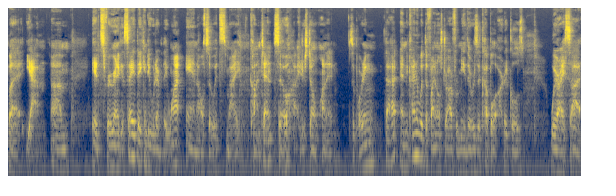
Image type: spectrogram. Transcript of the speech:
But yeah um, it's free Fragrantica site. They can do whatever they want, and also it's my content, so I just don't want it supporting that. And kind of with the final straw for me, there was a couple articles where I saw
